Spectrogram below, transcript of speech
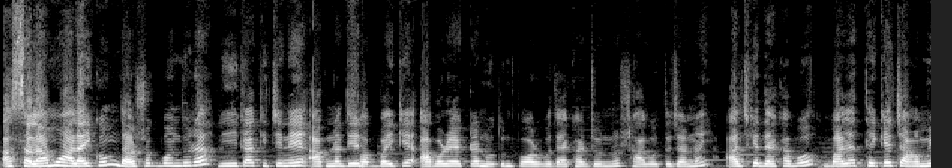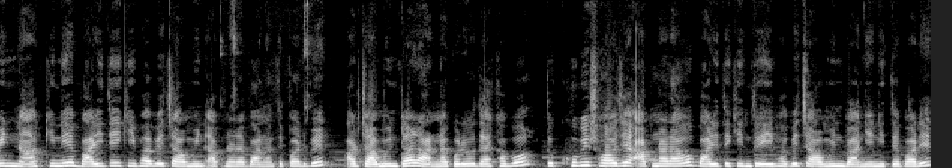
আসসালামু আলাইকুম, দর্শক বন্ধুরা। নিহিকা কিচেনে আপনাদের সবাইকে আবারও একটা নতুন পর্ব দেখার জন্য স্বাগত জানাই। আজকে দেখাবো বাজার থেকে চাউমিন না কিনে বাড়িতেই কীভাবে চাউমিন আপনারা বানাতে পারবেন আর চাউমিনটা রান্না করেও দেখাবো। তো খুবই সহজে আপনারাও বাড়িতে কিন্তু এইভাবে চাউমিন বানিয়ে নিতে পারেন,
